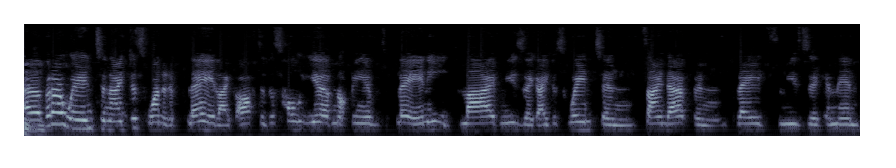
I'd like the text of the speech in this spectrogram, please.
Uh, but I went and I just wanted to play. Like after this whole year of not being able to play any live music, I just went and signed up and played some music, and then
